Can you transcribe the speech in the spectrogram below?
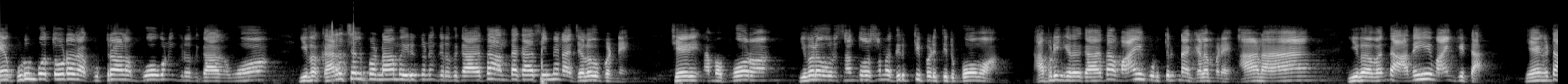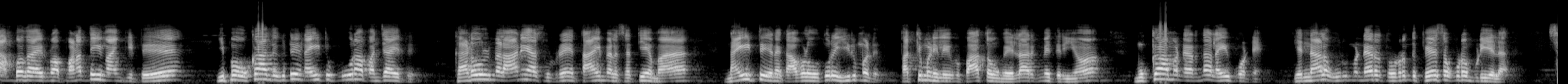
என் குடும்பத்தோட நான் குற்றாலம் போகணுங்கிறதுக்காகவும் இவ கரைச்சல் பண்ணாமல் இருக்கணுங்கிறதுக்காக தான் அந்த காசையுமே நான் செலவு பண்ணேன். சரி நம்ம போகிறோம் இவ்வளோ ஒரு சந்தோஷமாக திருப்திப்படுத்திட்டு போவோம். அப்படிங்கிறதுக்காக தான் வாங்கி கொடுத்துட்டு நான் கிளம்புனேன். ஆனால் இவ வந்து அதையும் வாங்கிட்டா. என்கிட்ட ஐம்பதாயிரம் ரூபாய் பணத்தையும் வாங்கிட்டு இப்போ உட்காந்துக்கிட்டு நைட்டு பூரா பஞ்சாயத்து. கடவுள் மேல ஆணையா சொல்றேன் தாய் மேல சத்தியமா? நைட்டு எனக்கு அவ்வளவு தூரம் இருமல். பத்து மணி லைவ் பார்த்தவங்க எல்லாருக்குமே தெரியும். முக்கால் மணி நேரம் தான் லைவ் போட்டேன். என்னால ஒரு மணி நேரம் தொடர்ந்து பேசக்கூட முடியல.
